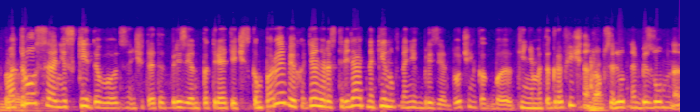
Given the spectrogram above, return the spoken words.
да. матросы, они скидывают, значит, этот брезент в патриотическом порыве, хотели расстрелять стрелять, накинув на них брезент. Очень как бы кинематографично, но абсолютно безумно.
